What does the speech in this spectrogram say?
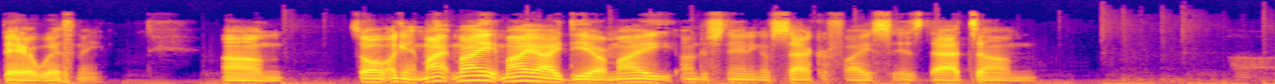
bear with me. Um, so again, my, my, my idea or my understanding of sacrifice is that um, uh,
